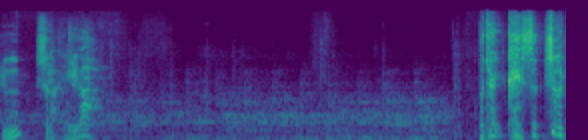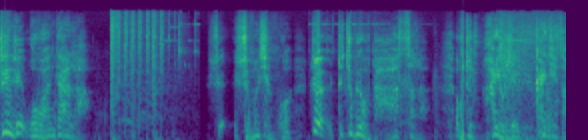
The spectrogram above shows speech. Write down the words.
嗯，是个 A 啊。不对，凯斯是个真人，我完蛋了！什什么情况？这这就被我打死了？哦，对，还有人，赶紧走！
